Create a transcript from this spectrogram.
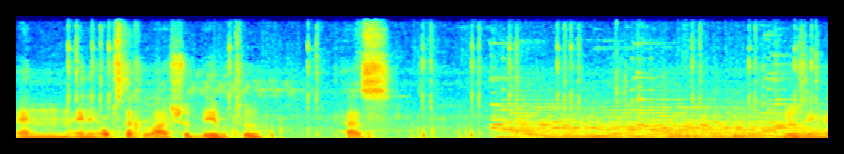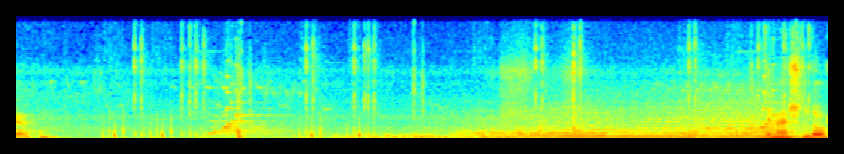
And any obstacle I should be able to pass using uh, dimension door.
